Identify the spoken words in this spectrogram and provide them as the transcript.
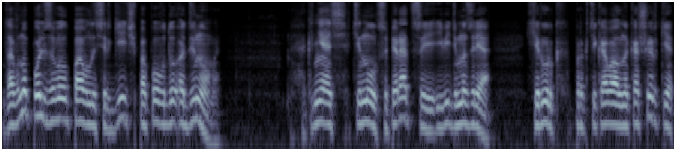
давно пользовал Павла Сергеевича по поводу аденомы. Князь тянул с операцией, и, видимо, зря. Хирург практиковал на Каширке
